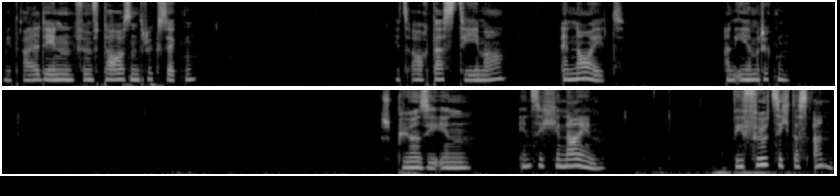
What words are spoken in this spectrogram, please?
mit all den 5000 Rücksäcken jetzt auch das Thema erneut an Ihrem Rücken. Spüren Sie in, in sich hinein. Wie fühlt sich das an?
